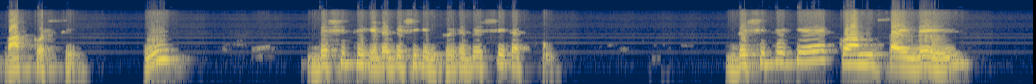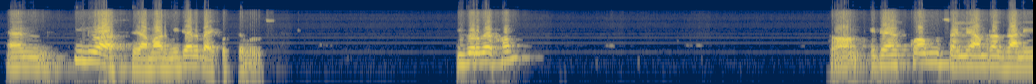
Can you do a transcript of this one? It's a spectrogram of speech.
ভাগ করছি। হুম? বেশি থেকে, এটা বেশি কিন্তু, এটা বেশি, এটা কম। বেশি থেকে কম চাইলেই কিলো আছে আমার মিটার বাই করতে বলছে। কি করবে এখন? তো এটা কম চাইলে আমরা জানি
